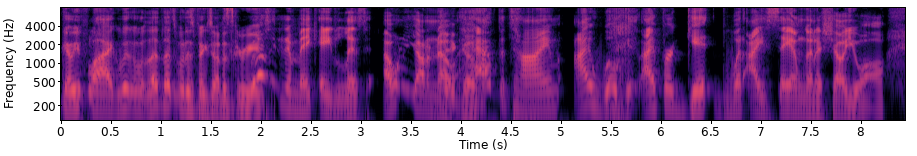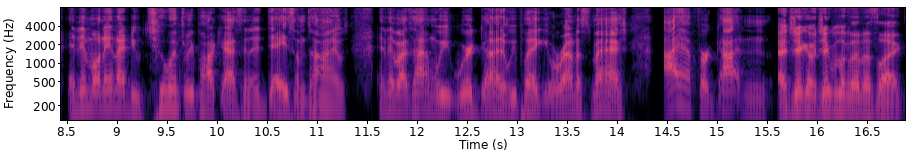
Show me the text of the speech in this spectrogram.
can we fly? We- Let, us put this picture on the we screen. also need to make a list. I want y'all to know. Jacob. Half the time, I will get, I forget what I say I'm going to show you all, and then Monet and I do two and three podcasts in a day sometimes, and then by the time we we're done and we play around a round of Smash, I have forgotten. Uh, Jacob, Jacob looking at us like,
